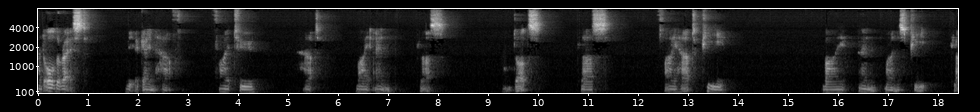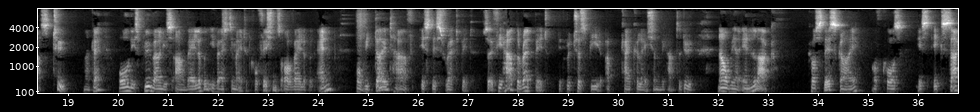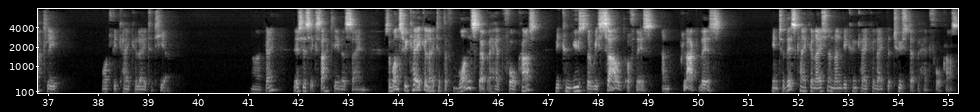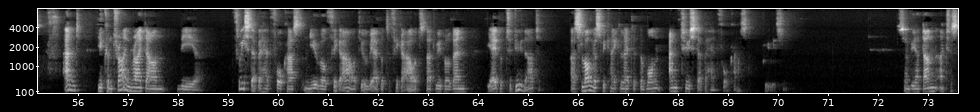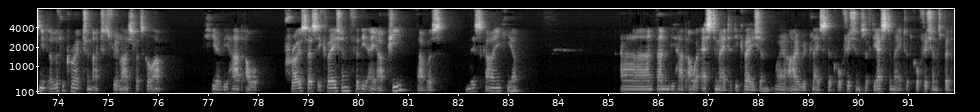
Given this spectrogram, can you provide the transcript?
And all the rest we again have phi 2 hat yn plus dots plus phi hat p by n minus p plus 2. Okay, all these blue values are available, either estimated coefficients or available n. What we don't have is this red bit. So if we had the red bit, it would just be a calculation we had to do. Now we are in luck, because this guy, of course, is exactly what we calculated here. Okay, this is exactly the same. So once we calculated the one step ahead forecast, we can use the result of this and plug this into this calculation and then we can calculate the two step ahead forecast. And you can try and write down the uh, three step ahead forecast and you will figure out, you'll be able to figure out that we will then be able to do that as long as we calculated the one and two step ahead forecast previously. So we are done. I just need a little correction. I just realized, let's go up. Here we had our process equation for the ARP. That was this guy here. And then we had our estimated equation where I replaced the coefficients with the estimated coefficients. But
